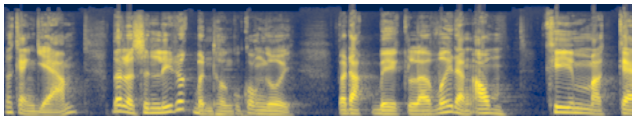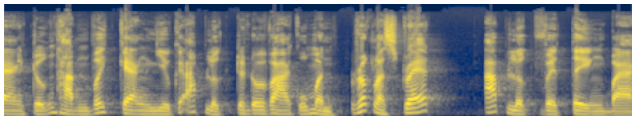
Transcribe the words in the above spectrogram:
nó càng giảm. Đó là sinh lý rất bình thường của con người. Và đặc biệt là với đàn ông khi mà càng trưởng thành với càng nhiều cái áp lực trên đôi vai của mình rất là stress áp lực về tiền bạc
